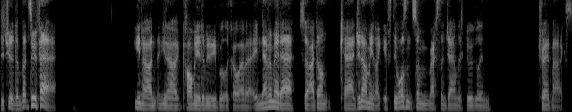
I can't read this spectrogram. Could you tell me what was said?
they should have done. But to be fair, you know, and you know, call me a WWE bootlick or whatever. It never made air, so I don't care. Do you know what I mean? Like, if there wasn't some wrestling journalist googling trademarks,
